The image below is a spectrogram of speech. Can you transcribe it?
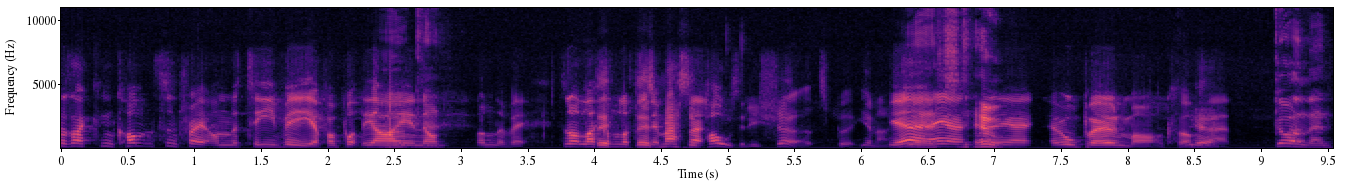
because I can concentrate on the TV if I put the iron Okay. on in front of it. It's not like There- I'm looking there's at massive holes in his shirts, but you know. Yeah, Yeah, yeah, still. yeah, yeah. They're all burn marks on Yeah. there. Go on then.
